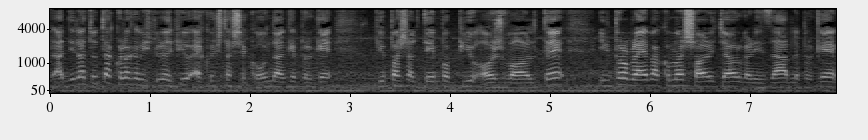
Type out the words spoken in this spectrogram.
a dire la tutta quella che mi ispira di più è questa seconda anche perché più passa il tempo più ho svolte. Il problema come al solito è organizzarle perché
